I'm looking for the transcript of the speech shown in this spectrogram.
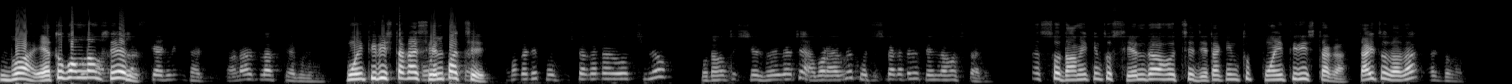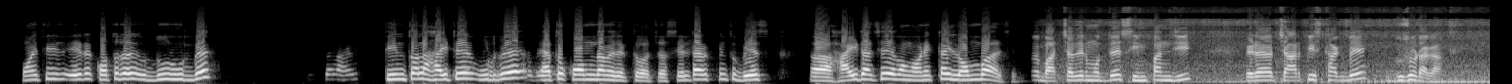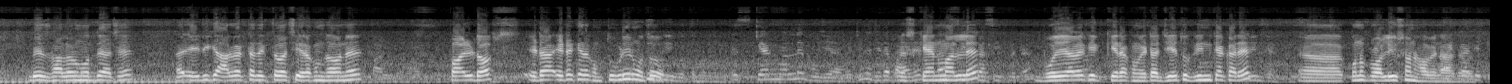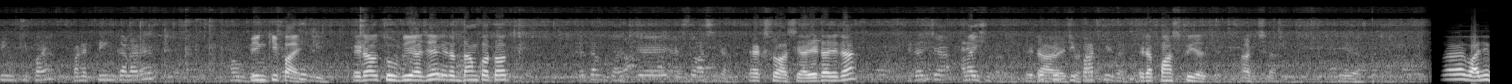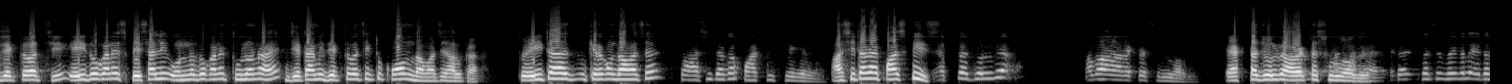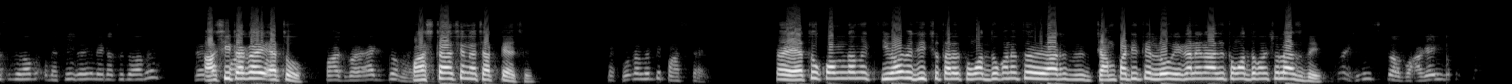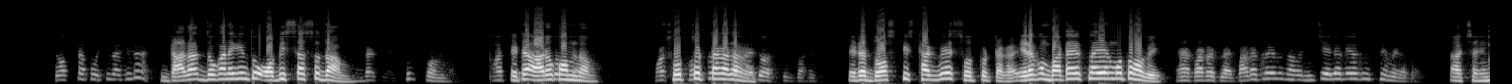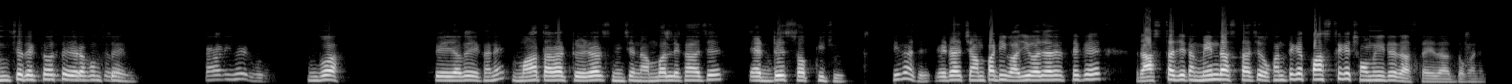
বাহ, এত কম দাম সেল পঁয়ত্রিশ টাকায় সেল পাচ্ছে। পঁচিশ হয়ে গেছে আবার আসবে পঁচিশ টাকা থেকে সেল দামে কিন্তু সেল দেওয়া হচ্ছে, যেটা কিন্তু পঁয়ত্রিশ টাকা। তাই তো, দাদা? পঁয়ত্রিশ এটা কতটা দূর উঠবে? তিনতলা হাইটে উঠবে, এত কম দামে দেখতে পাচ্ছ। সেলটার কিন্তু বেশ হাইট আছে এবং অনেকটাই লম্বা আছে। বাচ্চাদের মধ্যে সিম্পাঞ্জি এটা চার পিস থাকবে দুশো টাকা। বেশ ভালোর মধ্যে আছে। আর এইদিকে আরও একটা দেখতে পাচ্ছি এরকম ধরনের পার্ল ডপস এটা এটা কীরকম তুবড়ির মতো? স্ক্যান মারলে বুঝে যাবে ঠিক আছে? যেটা মারলে বোঝা যাবে কি কীরকম। এটা যেহেতু গ্রিন ক্যাকারের কোনো পলিউশন হবে না। পিঙ্কি পাই মানে পিঙ্ক কালারের পিঙ্কি পাই এটাও তুবড়ি আছে। এটার দাম কত? একশো আশি আর এটা যেটা? এটা হচ্ছে আড়াইশো টাকা। এটা 250, আড়াইশো পাঁচ পিস আছে। এটা পাঁচ পিস আছে। আচ্ছা। ঠিক আছে। বাজি দেখতে পাচ্ছি। এই দোকানে স্পেশালি অন্য দোকানের তুলনায় যেটা আমি দেখতে পাচ্ছি একটু কম দাম আছে হালকা। তো এইটা কীরকম দাম আছে? তো আশি টাকা পাঁচ পিস পেয়ে যাবেন। আশি টাকায় পাঁচ পিস একটা জ্বলবে আবার আরেকটা শুরু হবে। একটা জ্বলবে আর একটা শুরু হবে। হ্যাঁ, এটা এটা শুরু হয়ে গেলে এটা শুরু হবে এটা শেষ হয়ে গেলে এটা শুরু হবে। আশি টাকায় এত? পাঁচবার একদম। পাঁচটা আছে না চারটে আছে? টোটাল হচ্ছে পাঁচটায় এত কম দামে কীভাবে দিচ্ছ? তাহলে তোমার দোকানে তো আর চাম্পাটিতে লোক এখানে না আছে তোমার দোকানে চলে আসবে। আগেই স্টকটা প্রচুর আছে না? দাদার দোকানে কিন্তু অবিশ্বাস্য দাম। খুব কম এটা আরও কম দাম। সত্তর টাকা দামে? এটা দশ পিস থাকবে সত্তর টাকা। এরকম বাটারফ্লাই এর মতো হবে? হ্যাঁ বাটারফ্লাই বাটারফ্লাই নিচে এরকম সেম এরকম। আচ্ছা নিচে দেখতে পাচ্ছ এরকম সেম বাহ! পেয়ে যাবে এখানে। মা তারা ট্রেডার্স নিচে নাম্বার লেখা আছে অ্যাড্রেস সব কিছু ঠিক আছে? এটা চাম্পাটি বাজি বাজারের থেকে রাস্তা যেটা মেন রাস্তা আছে, ওখান থেকে পাঁচ থেকে ছ মিনিটের রাস্তা এদার দোকানে।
